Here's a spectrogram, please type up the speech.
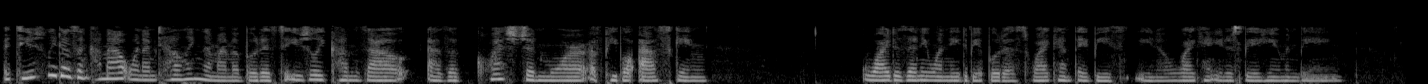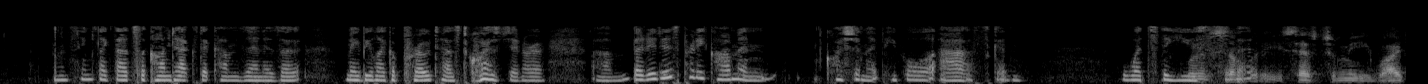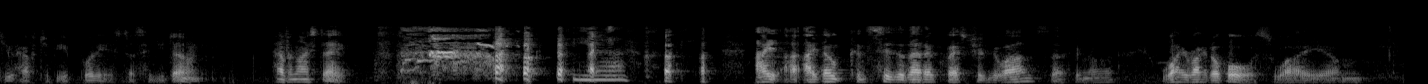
It usually doesn't come out when I'm telling them I'm a Buddhist. It usually comes out as a question more of people asking, why does anyone need to be a Buddhist? Why can't they be, you know, why can't you just be a human being? And it seems like that's the context it comes in as a maybe like a protest question, or um, but it is pretty common question that people will ask, and what's the use well, if somebody says to me, "Why do you have to be a Buddhist?" I said, "You don't. Have a nice day." yeah. I, I, I don't consider that a question to answer. You know, why ride a horse? Why um,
